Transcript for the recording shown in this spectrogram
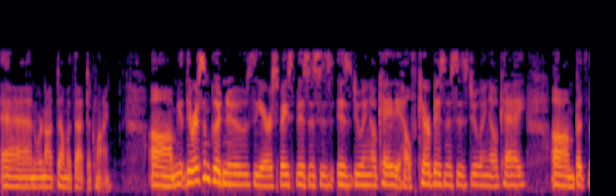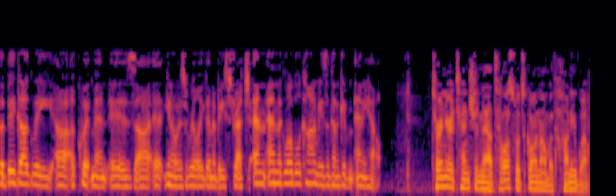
And and we're not done with that decline. Um, there is some good news. The aerospace business is, is doing okay. The healthcare business is doing okay. Um, but the big ugly uh, equipment is, uh, you know, is really going to be stretched, and and the global economy isn't going to give them any help. Turn your attention now. Tell us what's going on with Honeywell.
